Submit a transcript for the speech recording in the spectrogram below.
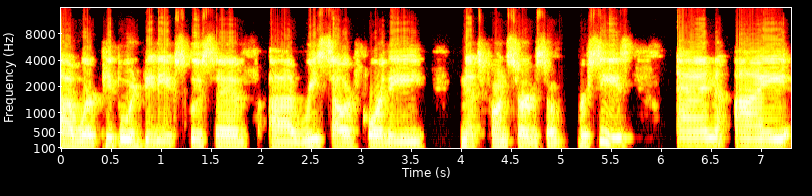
uh, where people would be the exclusive uh, reseller for the Net2phone service overseas. And I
